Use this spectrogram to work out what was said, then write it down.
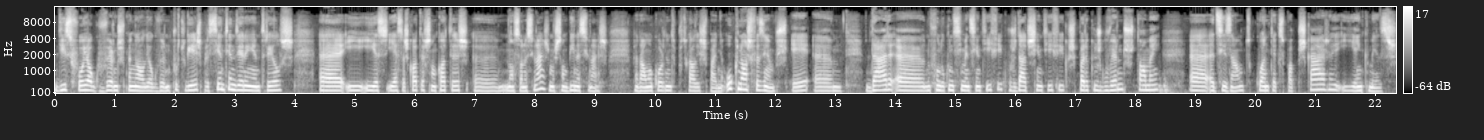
Disse foi ao governo espanhol e ao governo português para se entenderem entre eles Uh, e, e, e, essas cotas são cotas, uh, não são nacionais, mas são binacionais. Portanto, há um acordo entre Portugal e Espanha. O que nós fazemos é uh, dar, no fundo, o conhecimento científico, os dados científicos, para que os governos tomem a decisão de quanto é que se pode pescar e em que meses.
